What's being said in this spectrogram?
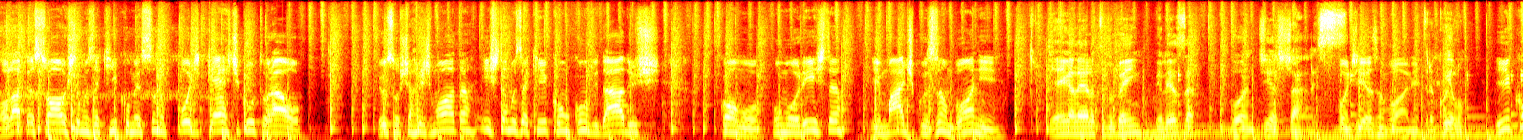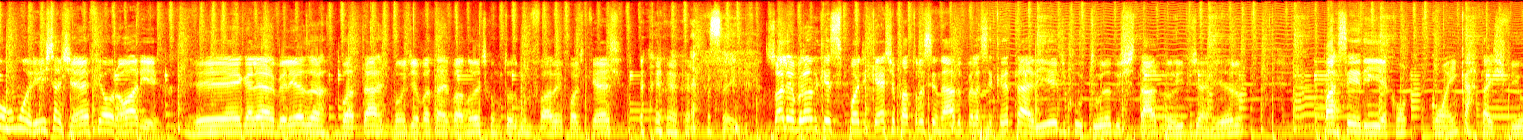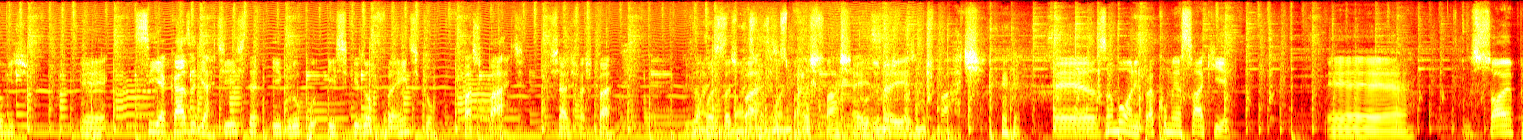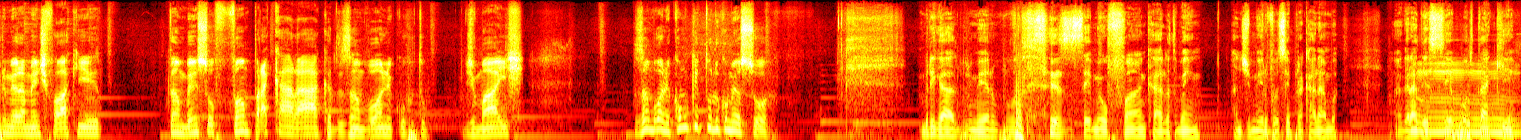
Olá pessoal, estamos aqui começando o podcast cultural. Eu sou Charles Mota e estamos aqui com convidados como humorista e mágico Zamboni. E aí galera, tudo bem? Beleza? Bom dia, Charles. Bom dia, Zamboni. Tranquilo? E com o humorista Jeff Aurori. E aí galera, beleza? Boa tarde, bom dia, boa tarde, boa noite, como todo mundo fala em podcast. Isso aí. Só lembrando que esse podcast é patrocinado pela Secretaria de Cultura do Estado do Rio de Janeiro, parceria com, com a Encartaz Filmes, é, CIA Casa de Artista e Grupo Esquizofrente, que eu faço parte, Charles faz parte, Zamboni faz nós parte. Zamboni faz parte, É todos nós aí. fazemos parte. é, Zamboni, pra começar aqui, é, só primeiramente falar que também sou fã pra caraca do Zamboni, curto demais. Zamboni, como que tudo começou? Obrigado primeiro por você ser meu fã, cara. Também admiro você pra caramba. Agradecer por estar aqui.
